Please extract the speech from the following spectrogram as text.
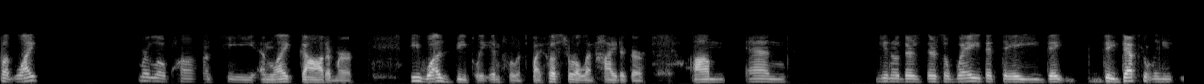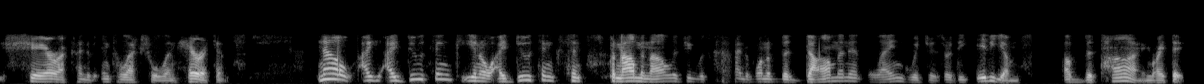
but like Merleau-Ponty and like Gadamer, he was deeply influenced by Husserl and Heidegger. Um, and you know there's there's a way that they they they definitely share a kind of intellectual inheritance. Now i i do think you know i do think since phenomenology was kind of one of the dominant languages or the idioms of the time right the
